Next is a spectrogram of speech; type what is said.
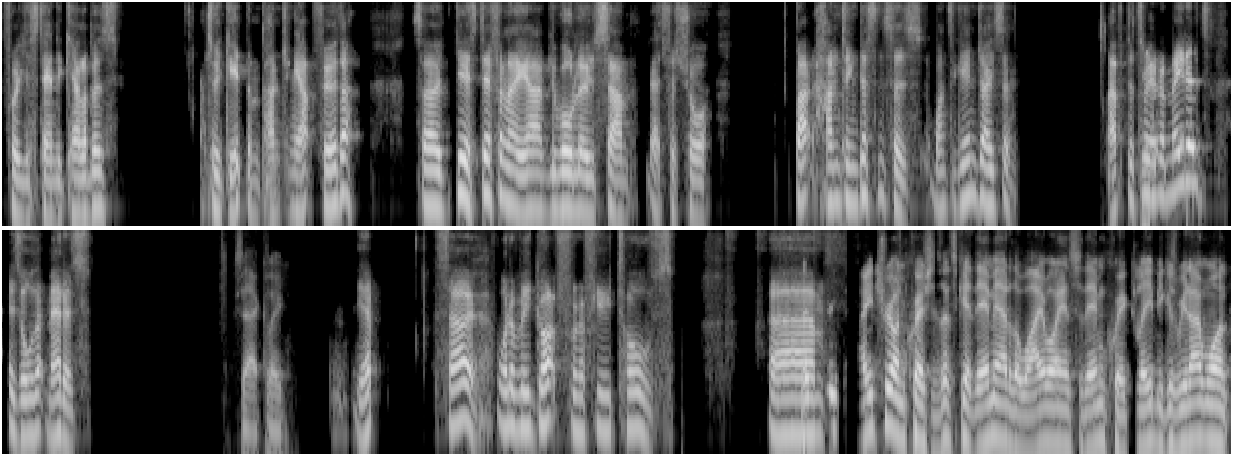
for your standard calibers to get them punching out further. So, yes, definitely, um, you will lose some, that's for sure but hunting distances. Once again, Jason, after 300 yep. meters is all that matters. Exactly. Yep. So, what have we got for a few tools? Um, Patreon questions. Let's get them out of the way. We'll answer them quickly because we don't want.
